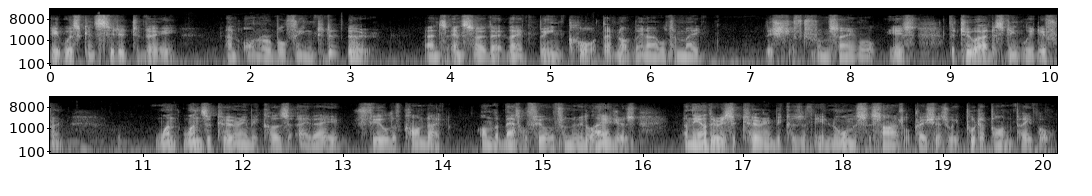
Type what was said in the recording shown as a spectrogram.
It was considered to be an honourable thing to do. And, and so they, they've been caught. They've not been able to make the shift from saying, well, yes, the two are distinctly different one, one's occurring because of a field of conduct on the battlefield from the Middle Ages, and the other is occurring because of the enormous societal pressures we put upon people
